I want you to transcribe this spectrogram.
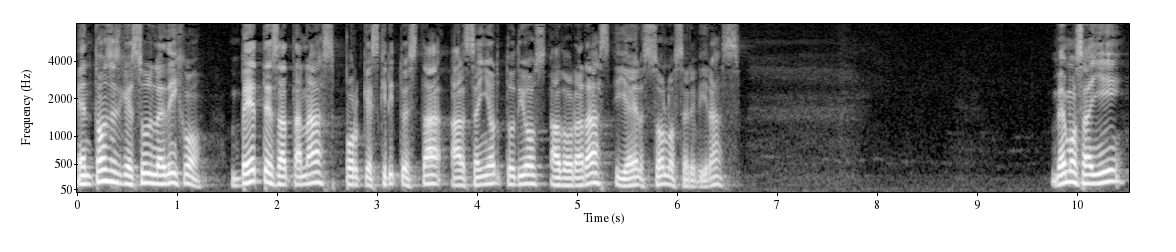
Entonces Jesús le dijo, vete Satanás, porque escrito está, al Señor tu Dios adorarás y a Él solo servirás. Vemos allí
